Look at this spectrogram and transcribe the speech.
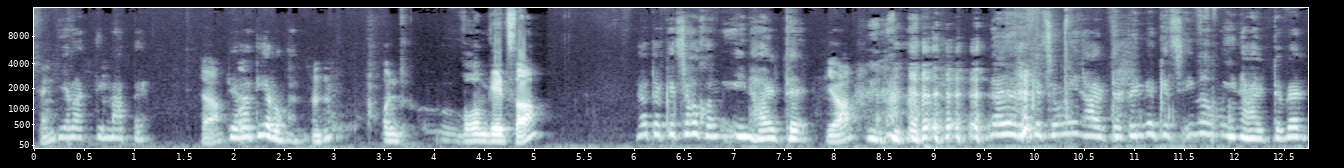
Okay. Die, die Mappe. Ja. Die Radierungen. Mhm. Und worum geht's da? Ja, da geht es auch um Inhalte. Ja? naja, da geht es um Inhalte. Bei mir geht es immer um Inhalte, weil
